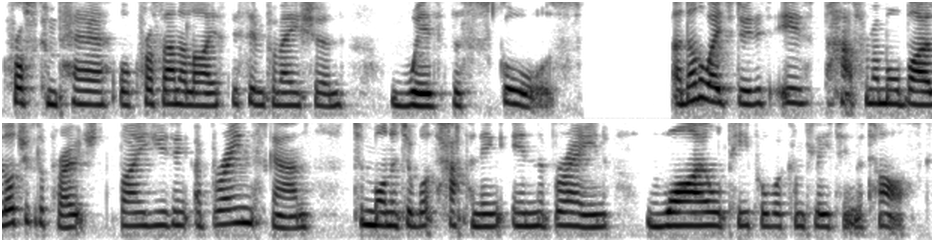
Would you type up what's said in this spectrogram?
cross compare or cross analyse this information with the scores. Another way to do this is perhaps from a more biological approach by using a brain scan to monitor what's happening in the brain while people were completing the task.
